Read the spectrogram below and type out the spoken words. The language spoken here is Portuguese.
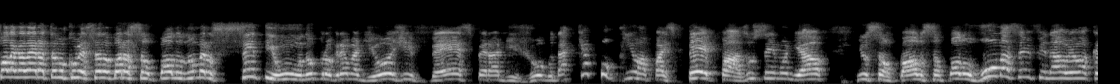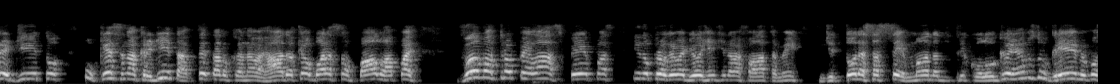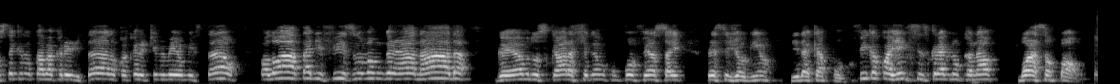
Fala galera, estamos começando o Bora São Paulo número 101 no programa de hoje, véspera de jogo. Daqui a pouquinho, rapaz, Pepas, o Sem Mundial e o São Paulo. São Paulo rumo à semifinal, eu acredito. Por que você não acredita? Você está no canal errado. Aqui é o Bora São Paulo, rapaz. Vamos atropelar as pepas. E no programa de hoje a gente ainda vai falar também de toda essa semana do tricolor. Ganhamos do Grêmio, você que não estava acreditando, com aquele time meio mistão, falou: ah, tá difícil, não vamos ganhar nada. Ganhamos dos caras, chegamos com confiança aí para esse joguinho de daqui a pouco. Fica com a gente, se inscreve no canal. Bora São Paulo!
